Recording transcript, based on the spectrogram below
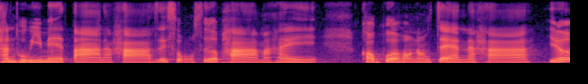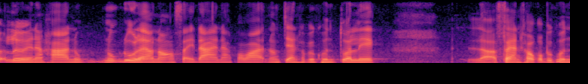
ท่านผู้มีเมตตานะคะ ได้ส่งเสื้อผ้ามาให้ครอบครัวของน้องแจนนะคะ เยอะเลยนะคะนุกนุกดูแล้วน้องใส่ได้นะ เพราะว่าน้องแจนเขาเป็นคนตัวเล็กแฟนเขาก็เป็นคน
